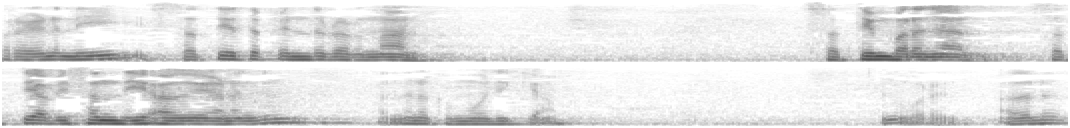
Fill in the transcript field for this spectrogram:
പറയണ നീ സത്യത്തെ പിന്തുടർന്നാൽ സത്യം പറഞ്ഞാൽ സത്യാഭിസന്ധി ആകുകയാണെങ്കിൽ നിനക്ക് മോചിക്കാം. എന്ന് പറയുന്നു. അതിന്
